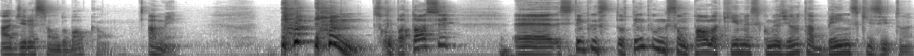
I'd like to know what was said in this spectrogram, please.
a direção do balcão. Amém. Desculpa a tosse. É, esse tempo, em- o tempo em São Paulo aqui nesse começo de ano tá bem esquisito, né?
